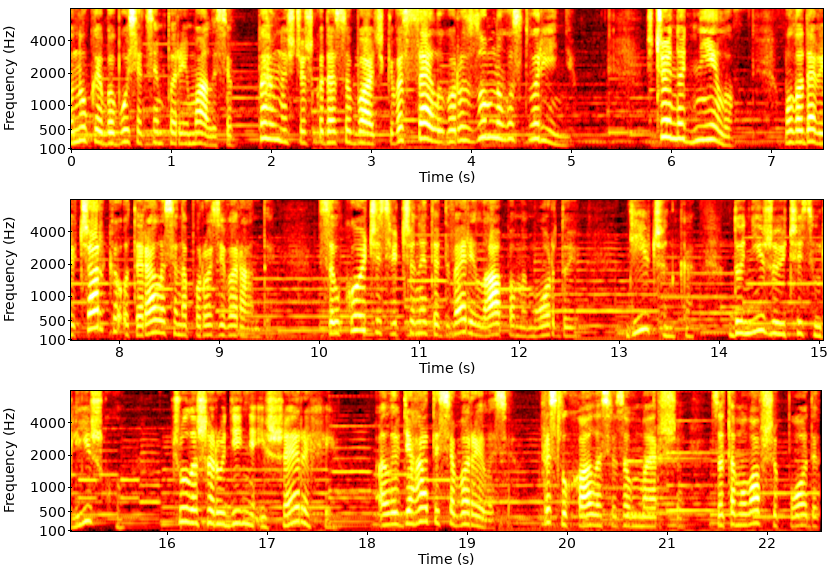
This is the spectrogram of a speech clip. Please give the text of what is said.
Онука і бабуся цим переймалися. Певно, що шкода собачки, веселого, розумного створіння. Щойно дніло, молода вівчарка отиралася на порозі веранди, силкуючись відчинити двері лапами, мордою. Дівчинка, доніжуючись у ліжку, чула шарудіння і шерехи, але вдягатися барилася, прислухалася завмерше, затамувавши подих,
